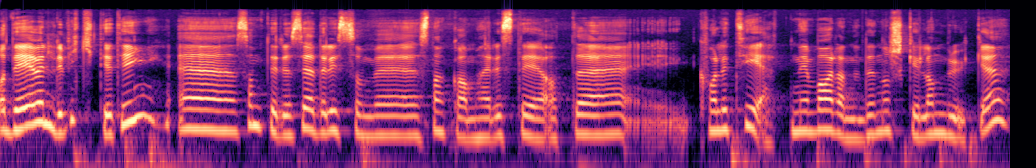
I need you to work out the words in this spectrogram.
og det er veldig viktige ting. Eh, samtidig så er det litt som vi snakka om her i sted, at eh, kvaliteten i varene i det norske landbruket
